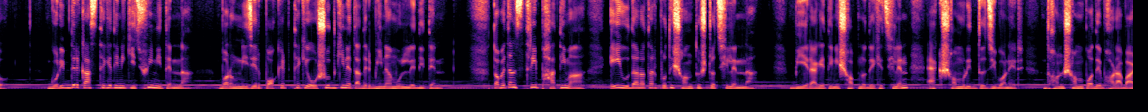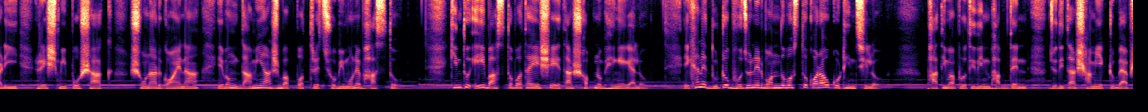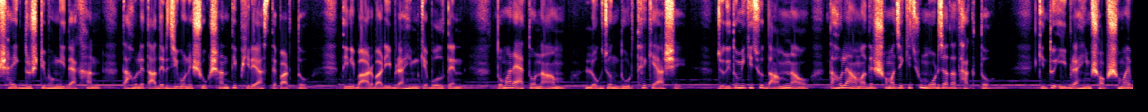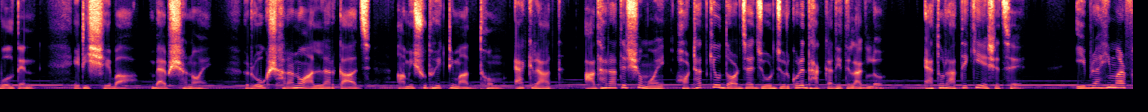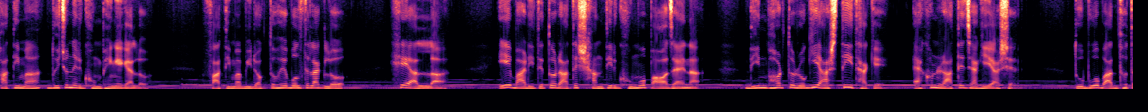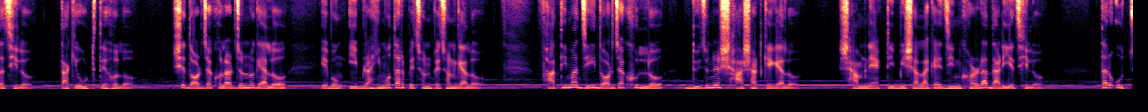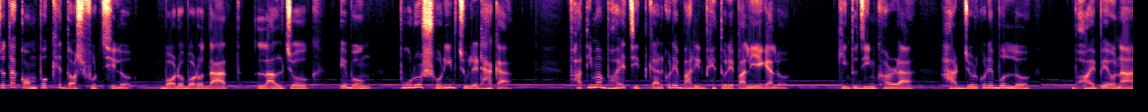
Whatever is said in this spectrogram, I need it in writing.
গরিবদের কাছ থেকে তিনি কিছুই নিতেন না, বরং নিজের পকেট থেকে ওষুধ কিনে তাদের বিনামূল্যে দিতেন। তবে তার স্ত্রী ফাতিমা এই উদারতার প্রতি সন্তুষ্ট ছিলেন না। বিয়ের আগে তিনি স্বপ্ন দেখেছিলেন এক সমৃদ্ধ জীবনের। ধন সম্পদে ভরা বাড়ি, রেশমি পোশাক, সোনার গয়না এবং দামি আসবাবপত্রের ছবি মনে ভাসত। কিন্তু এই বাস্তবতায় এসে তার স্বপ্ন ভেঙে গেল। এখানে দুটো ভোজনের বন্দোবস্ত করাও কঠিন ছিল। ফাতিমা প্রতিদিন ভাবতেন, যদি তার স্বামী একটু ব্যবসায়িক দৃষ্টিভঙ্গি দেখান, তাহলে তাদের জীবনে সুখ শান্তি ফিরে আসতে পারত। তিনি বারবার ইব্রাহিমকে বলতেন, তোমার এত নাম, লোকজন দূর থেকে আসে। যদি তুমি কিছু দাম নাও, তাহলে আমাদের সমাজে কিছু মর্যাদা থাকত। কিন্তু ইব্রাহিম সবসময় বলতেন, এটি সেবা, ব্যবসা নয় রোগ সারানো আল্লাহর কাজ, আমি শুধু একটি মাধ্যম। এক রাত, আধা রাতের সময় হঠাৎ কেউ দরজায় জোর জোর করে ধাক্কা দিতে লাগল। এত রাতে কি এসেছে? ইব্রাহিম আর ফাতিমা দুইজনের ঘুম ভেঙে গেল। ফাতিমা বিরক্ত হয়ে বলতে লাগল, হে আল্লাহ, এ বাড়িতে তো রাতে শান্তির ঘুমও পাওয়া যায় না। দিনভর তো রোগী আসতেই থাকে, এখন রাতে জাগিয়ে আসে। তবুও বাধ্যতা ছিল, তাকে উঠতে হলো। সে দরজা খোলার জন্য গেল এবং ইব্রাহিমও তার পেছন পেছন গেল। ফাতিমা যেই দরজা খুলল দুজনের শ্বাস আটকে গেল। সামনে একটি বিশালাকায় জিনখরড়া দাঁড়িয়েছিল তার উচ্চতা কমপক্ষে দশ ফুট ছিল। বড় বড় দাঁত, লাল চোখ এবং পুরো শরীর চুলে ঢাকা। ফাতিমা ভয়ে চিৎকার করে বাড়ির ভেতরে পালিয়ে গেল। কিন্তু জিনখররা হাড়জোড় করে বলল, ভয় পেও না,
